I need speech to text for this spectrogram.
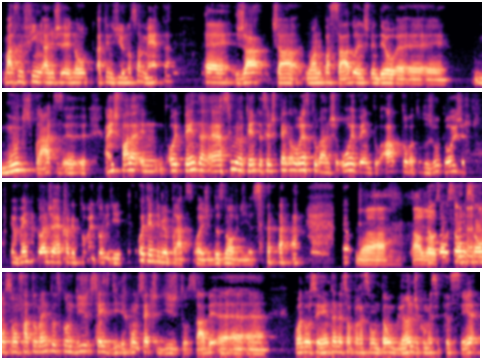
mas enfim, a gente não atingiu nossa meta. É, já, já no ano passado, a gente vendeu é, é, muitos pratos. A gente fala em 80, é acima de 80, se a gente pega o restaurante, o evento, a Oktober, tudo junto, hoje, eu vendo durante a época de Oktober em torno de 80 mil pratos hoje, dos nove dias. Ah, tá louco. Então, são, são, são fatumentos com, dígitos, seis, com sete dígitos, sabe? É, é, é, quando você entra nessa operação tão grande, começa a crescer,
